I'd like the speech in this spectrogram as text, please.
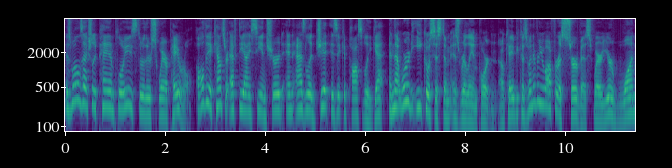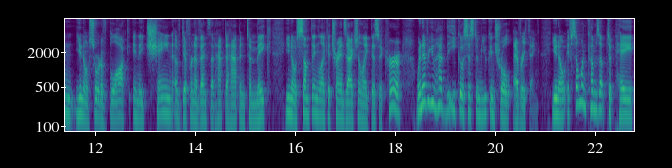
as well as actually pay employees through their Square payroll. All the accounts are FDIC insured and as legit as it could possibly get. And that word ecosystem is really important, okay? Because whenever you offer a service where you're one, you know, sort of block in a chain of different events that have to happen to make, you know, something like a transaction like this occur, whenever you have the ecosystem, you control everything. You know, if someone comes up to pay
